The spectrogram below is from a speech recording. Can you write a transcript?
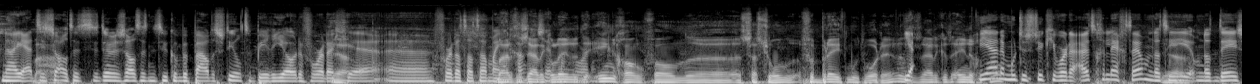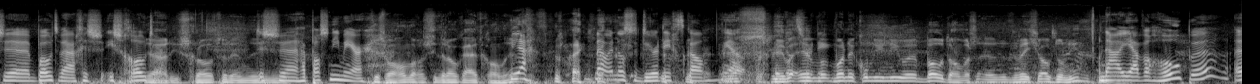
nou ja, het is altijd, er is altijd natuurlijk een bepaalde stilteperiode voordat, Ja. je, eh, voordat dat allemaal Maar het is eigenlijk alleen dat de ingang van eh, het station verbreed moet worden. Hè? Dat Ja. is eigenlijk het enige. Ja, er moet een stukje worden uitgelegd. Hè, omdat, Ja. die, omdat deze bootwagen is, is groter. Ja, die is groter. En die- Dus eh, hij past niet meer. het is wel handig als hij er ook uit kan. Hè? Ja. Nou, en als de deur dicht kan. Ja. Hey, dat wanneer komt die nieuwe boot dan? Dat weet je ook nog niet? Nou ja, we hopen eh,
